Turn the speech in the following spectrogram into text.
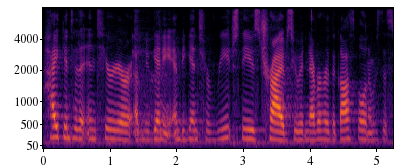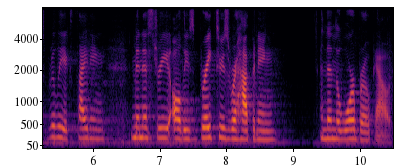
hike into the interior of New Guinea and begin to reach these tribes who had never heard the gospel. And it was this really exciting ministry. All these breakthroughs were happening, and then the war broke out,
